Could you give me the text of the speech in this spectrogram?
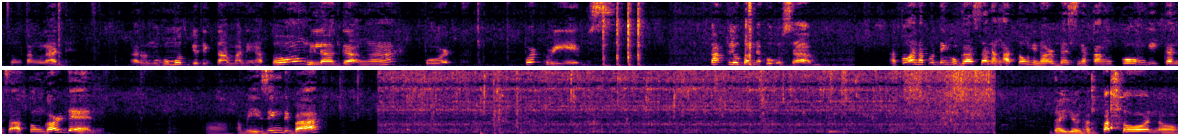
atong tanglad. Aron mohumot gyud tama ning atong nilaga nga pork. Pork ribs. Taklo ba na po usab. Ato ana pud ning hugasan ang atong hinarvest nga kangkong gikan sa atong garden. Ah, amazing, di ba? Dayon hagpaton, oh.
